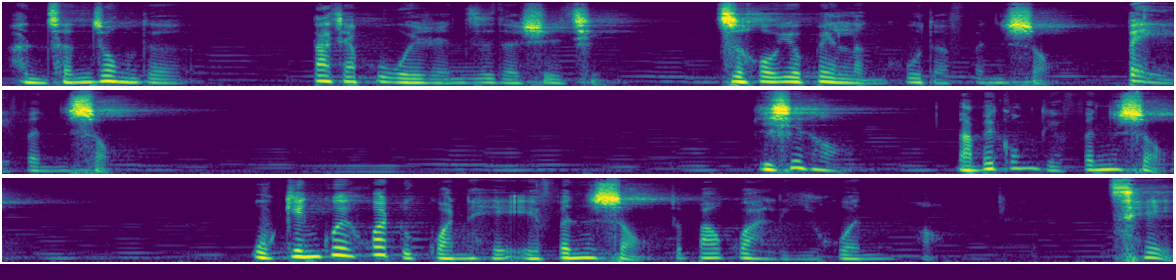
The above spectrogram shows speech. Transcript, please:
很沉重的大家不为人知的事情，之后又被冷酷的分手，被分手。其实吼，那被讲到分手，有经过法律关系的分手，就包括离婚，哈，切。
